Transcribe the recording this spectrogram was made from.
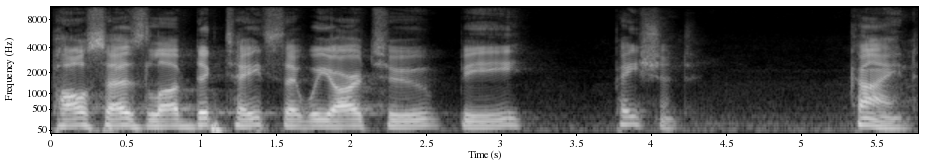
Paul says love dictates that we are to be patient, kind,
